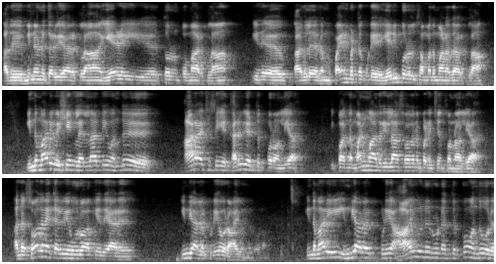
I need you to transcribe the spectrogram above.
அது மின்னணு கருவியாக இருக்கலாம் ஏழை தொழில்நுட்பமாக இருக்கலாம் இது அதில் நம்ம பயன்படுத்தக்கூடிய எரிபொருள் சம்மந்தமானதாக இருக்கலாம். இந்த மாதிரி விஷயங்கள் எல்லாத்தையும் வந்து ஆராய்ச்சி செய்ய கருவி எடுத்துகிட்டு போகிறோம் இல்லையா? இப்போ அந்த மண் மாதிரிலாம் சோதனை பண்ணிச்சுன்னு சொன்னோம் இல்லையா? அந்த சோதனை கருவியை உருவாக்கியது யாரு? இந்தியாவில் இருக்கக்கூடிய ஒரு ஆய்வு நிறுவனம். இந்த மாதிரி இந்தியாவில் இருக்கக்கூடிய ஆய்வு நிறுவனத்திற்கும் வந்து ஒரு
